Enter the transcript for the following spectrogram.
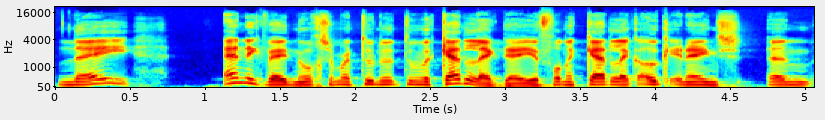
Nee, en ik weet nog, zeg maar, toen, we- toen we Cadillac deden, vond ik Cadillac ook ineens een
